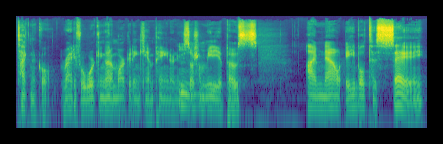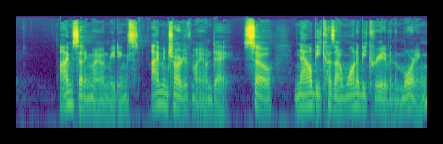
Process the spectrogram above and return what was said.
technical, right? If we're working on a marketing campaign or new social mm-hmm. media posts, I'm now able to say, I'm setting my own meetings. I'm in charge of my own day. So now, because I want to be creative in the morning,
